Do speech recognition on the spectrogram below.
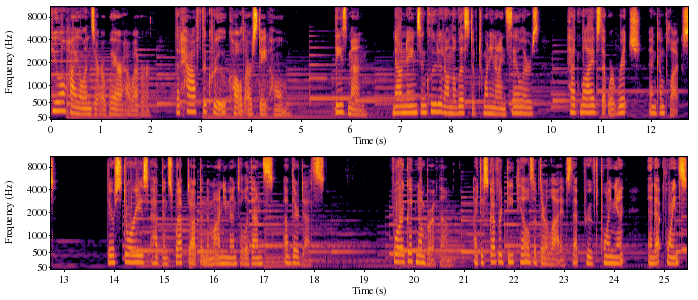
Few Ohioans are aware, however, that half the crew called our state home. These men, now names included on the list of 29 sailors, had lives that were rich and complex. Their stories have been swept up in the monumental events of their deaths. For a good number of them, I discovered details of their lives that proved poignant and at points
